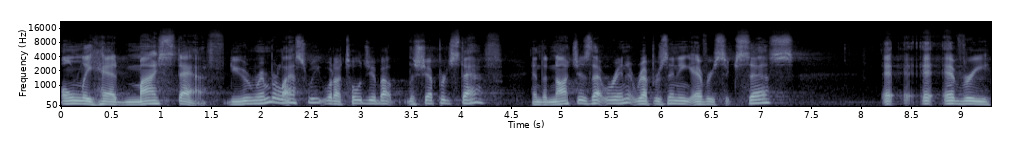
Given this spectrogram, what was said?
only had my staff. Do you remember last week what I told you about the shepherd's staff and the notches that were in it, representing every success, every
